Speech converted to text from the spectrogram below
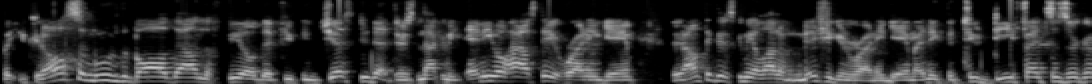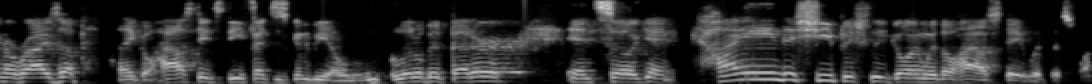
but you can also move the ball down the field if you can just do that. There's not going to be any Ohio State running game. I don't think there's going to be a lot of Michigan running game. I think the two defenses are going to rise up. I think Ohio State's defense is going to be a little bit better. And so, again, kind of sheepishly going with Ohio State with this one.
